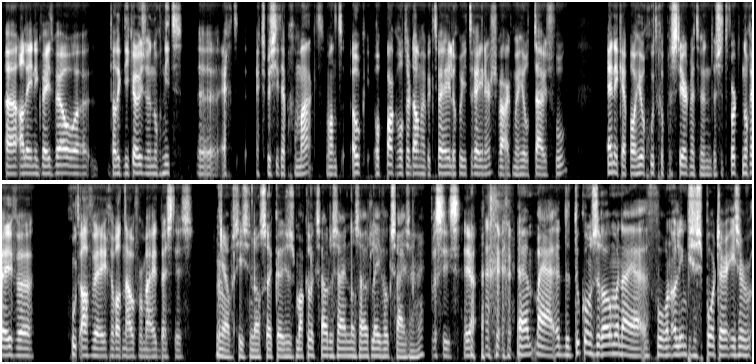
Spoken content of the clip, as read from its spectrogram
Eh, alleen ik weet wel eh, dat ik die keuze nog niet eh, echt expliciet heb gemaakt. Want ook op Pak Rotterdam heb ik twee hele goede trainers waar ik me heel thuis voel. En ik heb al heel goed gepresteerd met hun. Dus het wordt nog even goed afwegen wat nou voor mij het beste is. Ja, precies. En als keuzes makkelijk zouden zijn, dan zou het leven ook saai zijn. Hè? Precies, ja. Maar ja, de toekomstdromen. Nou ja, voor een Olympische sporter is er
